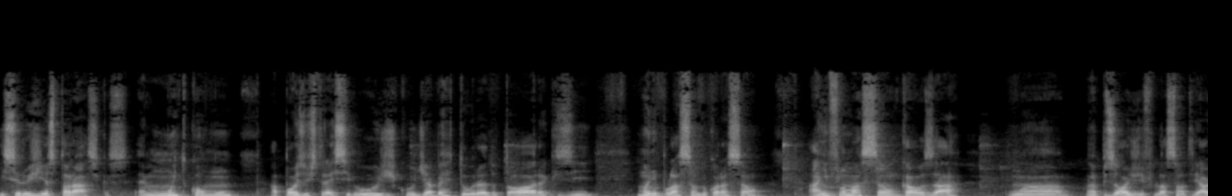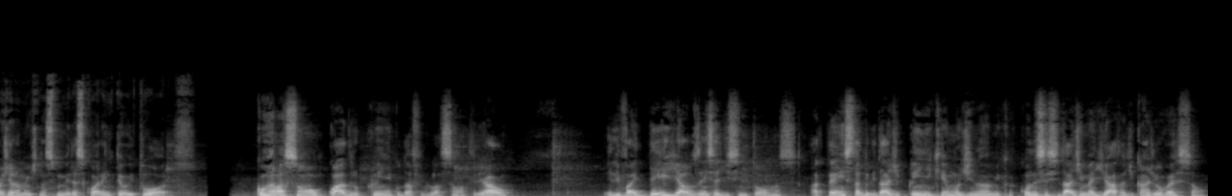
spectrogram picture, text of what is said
e cirurgias torácicas. É muito comum, após o estresse cirúrgico, de abertura do tórax e manipulação do coração, a inflamação causar uma, um episódio de fibrilação atrial, geralmente nas primeiras 48 horas. Com relação ao quadro clínico da fibrilação atrial, ele vai desde a ausência de sintomas até a instabilidade clínica e hemodinâmica com necessidade imediata de cardioversão.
